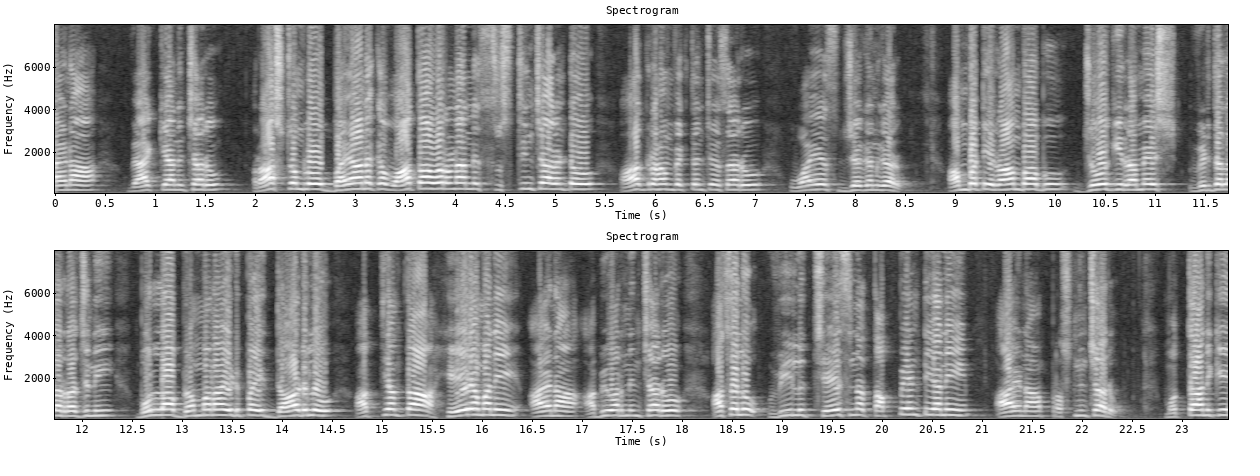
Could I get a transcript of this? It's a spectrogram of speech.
ఆయన వ్యాఖ్యానించారు. రాష్ట్రంలో భయానక వాతావరణాన్ని సృష్టించారంటూ ఆగ్రహం వ్యక్తం చేశారు వైఎస్ జగన్ గారు. అంబటి రాంబాబు జోగి రమేష్ విడుదల రజని బొల్లా బ్రహ్మనాయుడిపై దాడులు అత్యంత హేయమని ఆయన అభివర్ణించారు. అసలు వీళ్ళు చేసిన తప్పేంటి అని ఆయన ప్రశ్నించారు. మొత్తానికి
